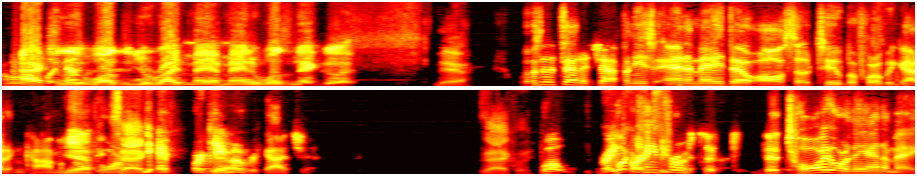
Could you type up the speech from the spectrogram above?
Well, Actually, it wasn't. You're right, man. Man, it wasn't that good. Yeah, wasn't that a Japanese anime though? Also, too, before we got it in comic Yeah, form. exactly. Yeah, before it came Yeah. over. Gotcha. Exactly. Well, Great what came cartoon. first, the, the toy or the anime?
